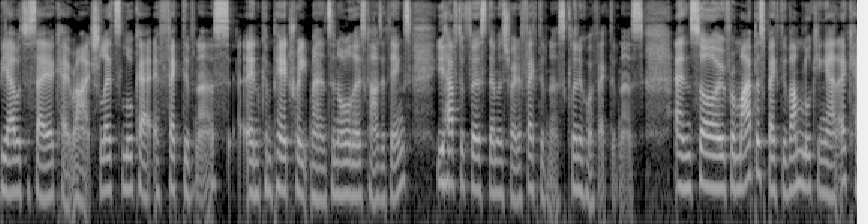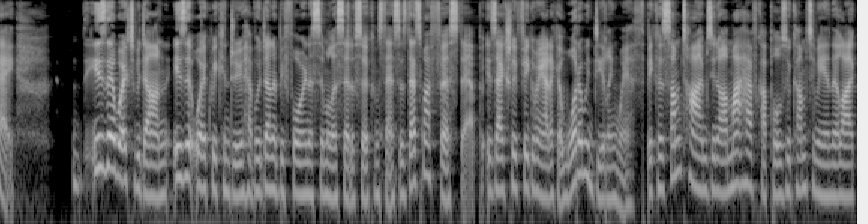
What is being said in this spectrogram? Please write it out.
be able to say, okay, right, let's look at effectiveness and compare treatments and all of those kinds of things, you have to first demonstrate effectiveness, clinical effectiveness. And so, from my perspective, I'm looking at, okay, is there work to be done? Is it work we can do? Have we done it before in a similar set of circumstances? That's my first step is actually figuring out, okay, what are we dealing with? Because sometimes, you know, I might have couples who come to me and they're like,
